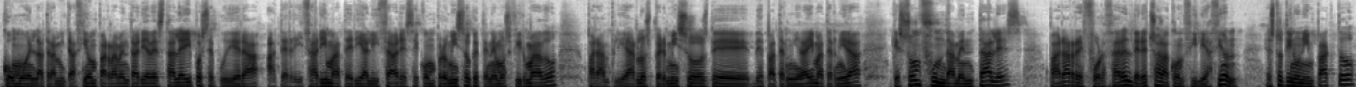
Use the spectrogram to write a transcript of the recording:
como en la tramitación parlamentaria de esta ley pues se pudiera aterrizar y materializar ese compromiso que tenemos firmado para ampliar los permisos de, paternidad y maternidad que son fundamentales para reforzar el derecho a la conciliación. Esto tiene un impacto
